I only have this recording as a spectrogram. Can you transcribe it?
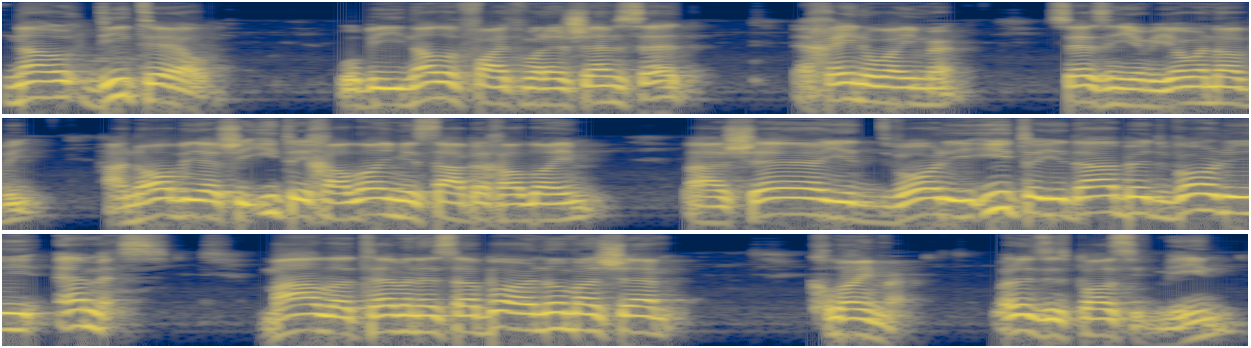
No detail will be nullified from what Hashem said. Echenu Eimer, says in Yirmiyahu Navi, Hanavi ashe itei chaloim yisabech chaloim, v'asher yidvori ito yidaber dvori emes. Mala tevenes habar num Hashem. Kloimer. What does this passage mean? He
